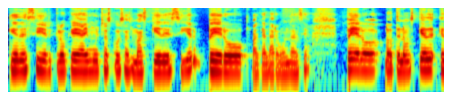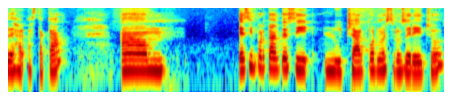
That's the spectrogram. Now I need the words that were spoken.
¿Qué decir? Creo que hay muchas cosas más que decir, pero, valga la redundancia, pero lo tenemos que, que dejar hasta acá. Es importante, sí, luchar por nuestros derechos,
